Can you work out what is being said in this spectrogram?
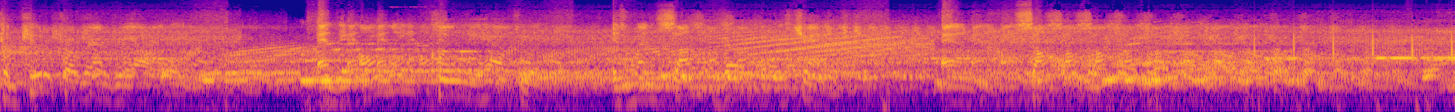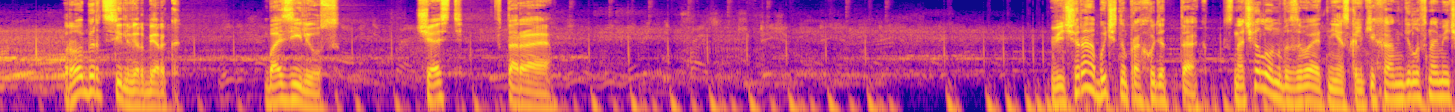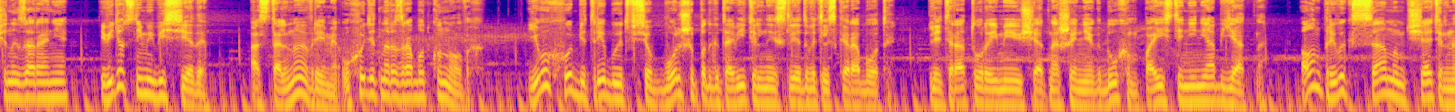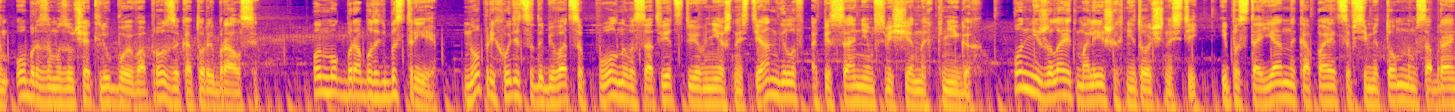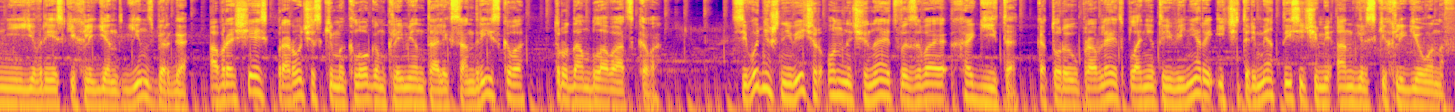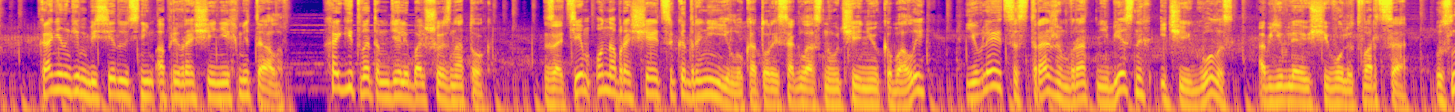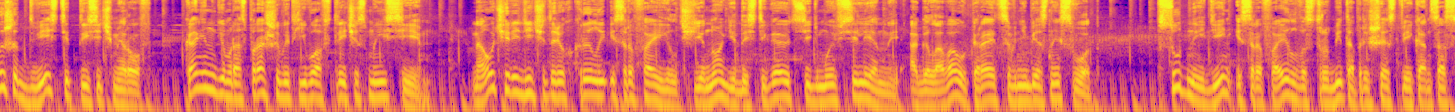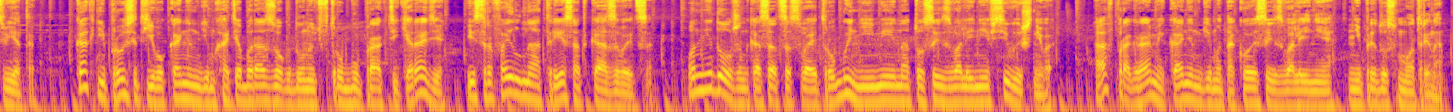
computer programmed reality. And the only clue we have to it is when some variable is changed. And some, some, some, Роберт Сильверберг. Базилиус. Часть вторая. Вечера обычно проходят так. Сначала он вызывает нескольких ангелов, намеченных заранее, и ведет с ними беседы. Остальное время уходит на разработку новых. Его хобби требует все больше подготовительной исследовательской работы. Литература, имеющая отношение к духам, поистине необъятна. А он привык самым тщательным образом изучать любой вопрос, за который брался. Он мог бы работать быстрее, но приходится добиваться полного соответствия внешности ангелов описаниям в священных книгах – он не желает малейших неточностей и постоянно копается в семитомном собрании еврейских легенд Гинзберга, обращаясь к пророческим эклогам Климента Александрийского, трудам Блаватского. Сегодняшний вечер он начинает, вызывая Хагита, который управляет планетой Венеры и четырьмя тысячами ангельских легионов. Каннингем беседует с ним о превращениях металлов. Хагит в этом деле большой знаток. Затем он обращается к Адраниилу, который, согласно учению Кабалы, является стражем врат небесных и чей голос, объявляющий волю Творца, услышит 200 тысяч миров. Каннингем расспрашивает его о встрече с Моисеем. На очереди четырехкрылый Исрафаил, чьи ноги достигают седьмой вселенной, а голова упирается в небесный свод. В судный день Исрафаил вострубит о пришествии конца света. Как не просит его Каннингем хотя бы разок дунуть в трубу практики ради, Исрафаил наотрез отказывается. Он не должен касаться своей трубы, не имея на то соизволения Всевышнего. А в программе Каннингема такое соизволение не предусмотрено.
